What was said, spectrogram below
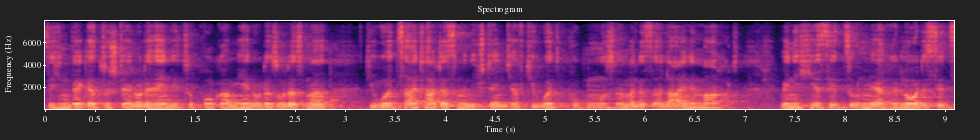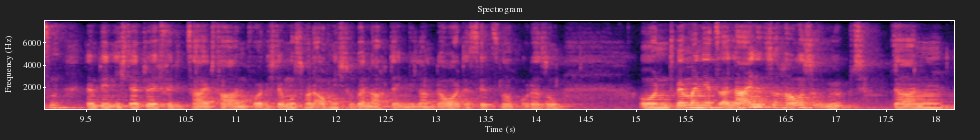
sich einen Wecker zu stellen oder Handy zu programmieren oder so, dass man die Uhrzeit hat, dass man nicht ständig auf die Uhr gucken muss, wenn man das alleine macht. Wenn ich hier sitze und mehrere Leute sitzen, dann bin ich natürlich für die Zeit verantwortlich. Da muss man auch nicht drüber nachdenken, wie lange dauert es jetzt noch oder so. Und wenn man jetzt alleine zu Hause übt, dann,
